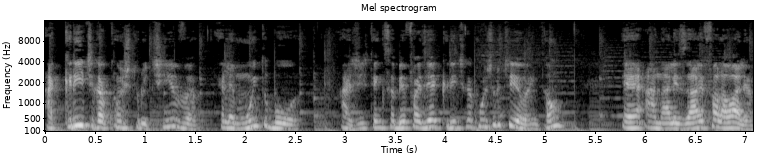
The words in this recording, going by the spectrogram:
A crítica construtiva, ela é muito boa. A gente tem que saber fazer a crítica construtiva. Então, é analisar e falar, olha,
